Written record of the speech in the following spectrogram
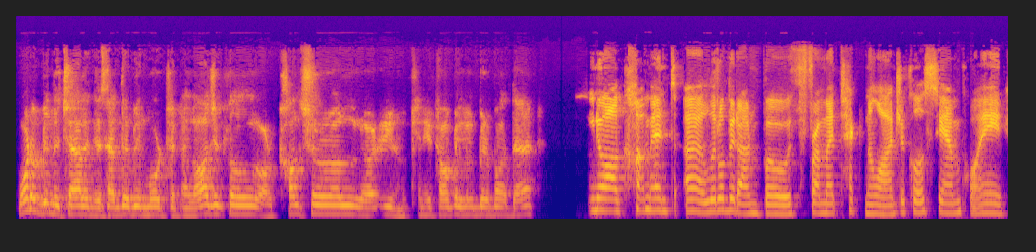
What have been the challenges? Have they been more technological or cultural? Or you know, can you talk a little bit about that? You know, I'll comment a little bit on both. From a technological standpoint,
